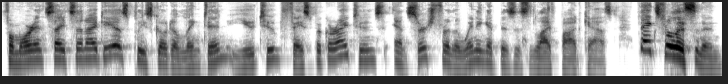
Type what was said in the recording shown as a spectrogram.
For more insights and ideas, please go to LinkedIn, YouTube, Facebook, or iTunes and search for the Winning at Business and Life podcast. Thanks for listening.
